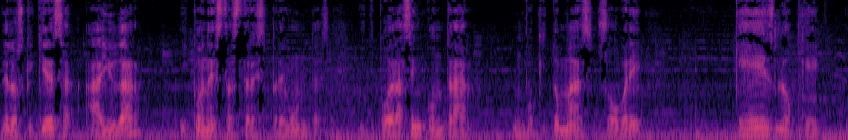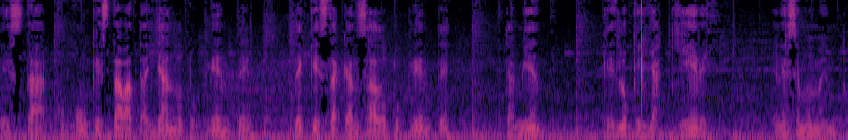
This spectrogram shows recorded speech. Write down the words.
de los que quieres ayudar y con estas tres preguntas. Y podrás encontrar un poquito más sobre qué es lo que está, con qué está batallando tu cliente, de qué está cansado tu cliente y también qué es lo que ya quiere en ese momento,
